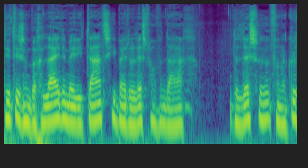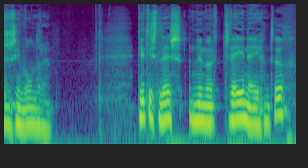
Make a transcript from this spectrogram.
Dit is een begeleide meditatie bij de les van vandaag, de lessen van een cursus in wonderen. Dit is les nummer 92.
